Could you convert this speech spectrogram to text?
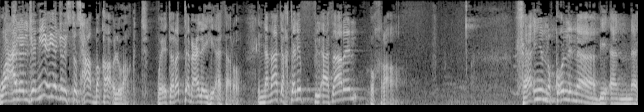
وعلى الجميع يجري استصحاب بقاء الوقت ويترتب عليه أثره إنما تختلف في الآثار الأخرى. فإن قلنا بأن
